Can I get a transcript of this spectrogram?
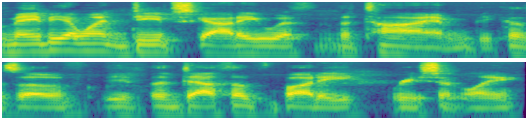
Maybe I went deep, Scotty, with the time because of the death of Buddy recently,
